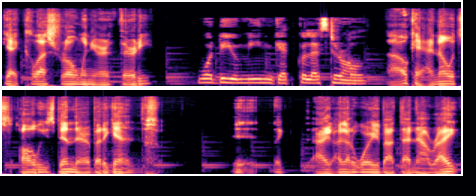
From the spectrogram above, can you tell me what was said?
get cholesterol when you're 30. What do you mean get cholesterol? Uh, okay, I know it's always been there, but again, like I, I gotta worry about that now, right?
